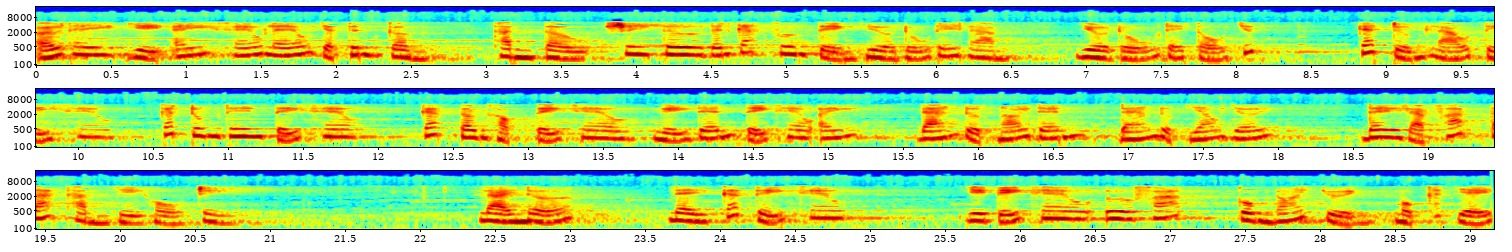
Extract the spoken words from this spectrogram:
Ở đây, vị ấy khéo léo và tinh cần, thành tựu, suy tư đến các phương tiện vừa đủ để làm, vừa đủ để tổ chức. Các trưởng lão tỷ kheo, các trung thiên tỷ kheo, các tân học tỷ kheo nghĩ đến tỷ kheo ấy, đáng được nói đến, đáng được giáo giới. Đây là pháp tác thành vị hộ trì. Lại nữa, này các tỷ kheo vì tỷ kheo ưa pháp, cùng nói chuyện một cách dễ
